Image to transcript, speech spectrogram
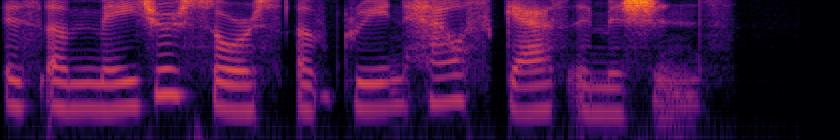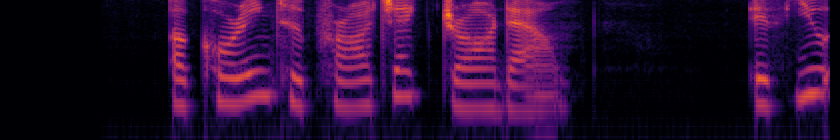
is a major source of greenhouse gas emissions. According to Project Drawdown, if you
